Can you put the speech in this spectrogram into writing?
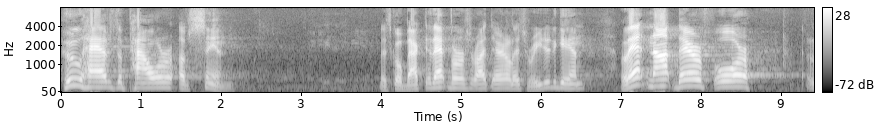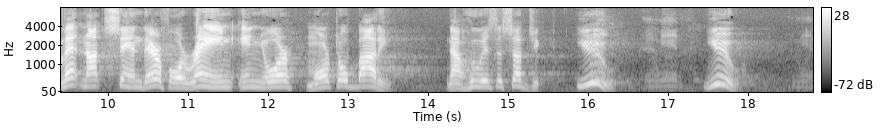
Who has the power of sin? Let's go back to that verse right there. Let's read it again. Let not therefore, let not sin therefore reign in your mortal body. Now, who is the subject? You. Amen. You. Amen.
